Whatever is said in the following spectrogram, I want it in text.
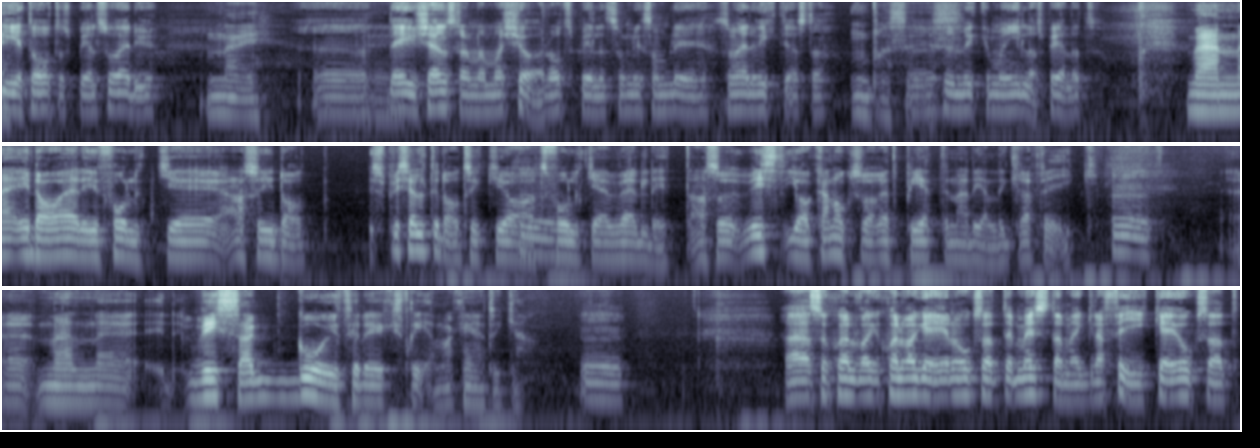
I ett datorspel, så är det ju. Nej. Eh, Det är ju känslan när man kör dataspelet som liksom blir, som är det viktigaste. Mm, Eh, precis. Hur mycket man gillar spelet. Men eh, idag är det ju folk, alltså idag Speciellt idag tycker jag att folk är väldigt, alltså visst jag kan också vara rätt petig när det gäller grafik. Mm. Men vissa går ju till det extrema kan jag tycka. Mm. Alltså själva, själva grejen är också att det mesta med grafik är ju också att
